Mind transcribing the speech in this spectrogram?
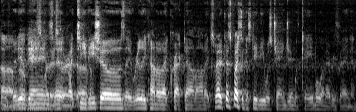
uh, video games, they eh, started, like uh, TV shows. They really kind of like cracked down on it, especially because TV was changing with cable and everything, and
